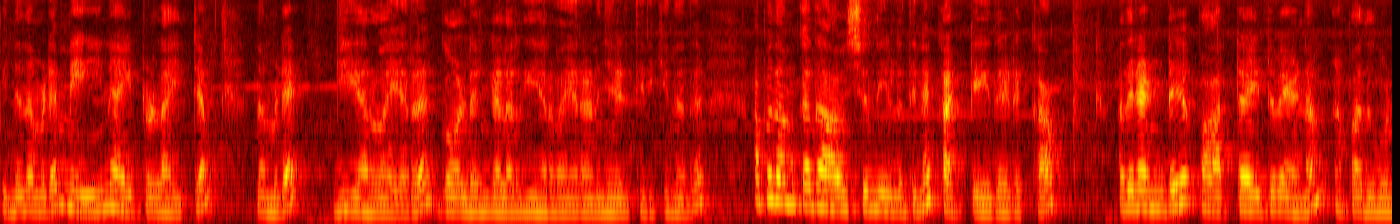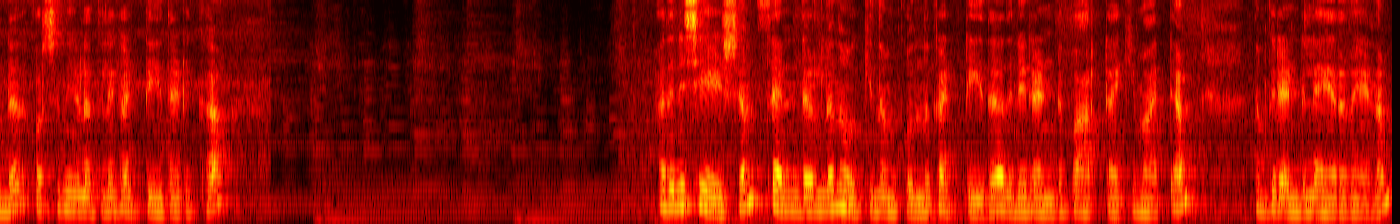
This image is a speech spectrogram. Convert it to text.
പിന്നെ നമ്മുടെ മെയിൻ ആയിട്ടുള്ള ഐറ്റം നമ്മുടെ gear wire golden colour gear വയറാണ് ഞാൻ എടുത്തിരിക്കുന്നത്. അപ്പോൾ നമുക്കത് ആവശ്യം നീളത്തിന് കട്ട് ചെയ്തെടുക്കാം. അത് രണ്ട് പാർട്ടായിട്ട് വേണം. അപ്പോൾ അതുകൊണ്ട് കുറച്ച് നീളത്തിൽ കട്ട് ചെയ്തെടുക്കുക. അതിനുശേഷം സെന്ററിൽ നോക്കി നമുക്കൊന്ന് കട്ട് ചെയ്ത് അതിനെ രണ്ട് പാർട്ടാക്കി മാറ്റാം. നമുക്ക് രണ്ട് ലെയർ വേണം.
